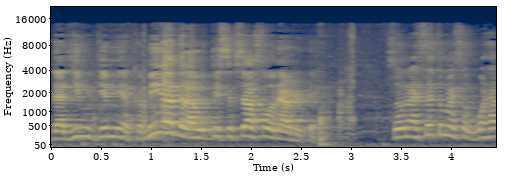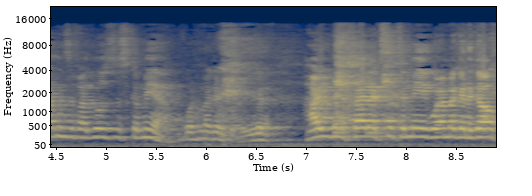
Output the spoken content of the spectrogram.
that he would give me a kamiyah, that I would be successful in everything. So then I said to myself, what happens if I lose this kamiyah? What am I going to do? You're gonna, how are you going to FedEx it to me? Where am I going to go?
